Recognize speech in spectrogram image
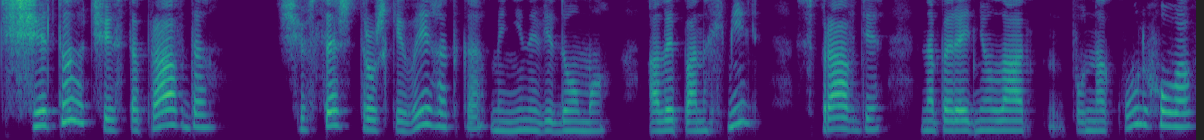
Чи то чиста правда, чи все ж трошки вигадка, мені невідомо. Але пан Хміль справді на передню лапу накульгував,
